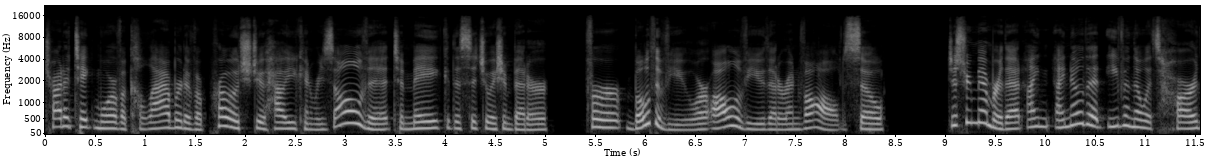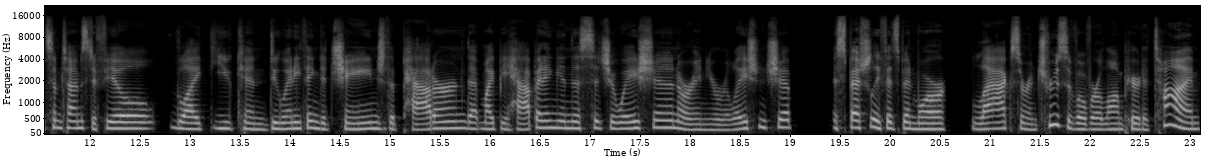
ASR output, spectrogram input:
try to take more of a collaborative approach to how you can resolve it to make the situation better for both of you or all of you that are involved. So just remember that I, I know that even though it's hard sometimes to feel like you can do anything to change the pattern that might be happening in this situation or in your relationship, especially if it's been more lax or intrusive over a long period of time,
